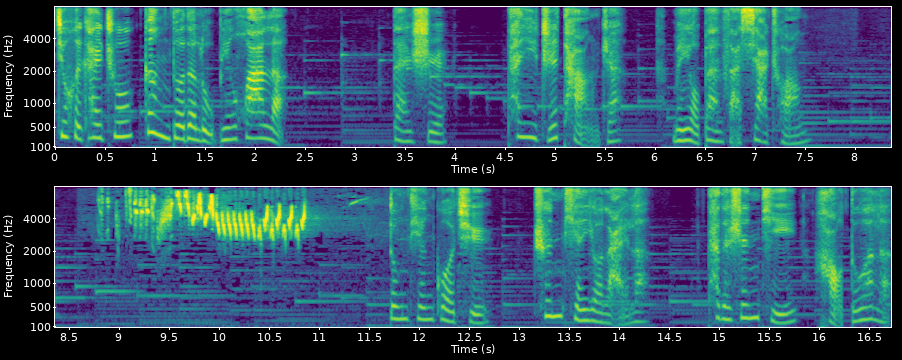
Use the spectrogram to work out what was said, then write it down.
就会开出更多的鲁冰花了。”但是，他一直躺着，没有办法下床。冬天过去，春天又来了。他的身体好多了，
